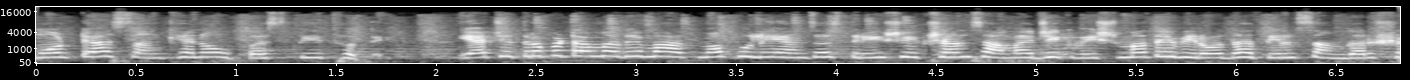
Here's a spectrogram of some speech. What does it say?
मोठ्या संख्येनं उपस्थित होते. या चित्रपटामध्ये महात्मा फुले यांचं स्त्री शिक्षण सामाजिक विषमतेविरोधातील संघर्ष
